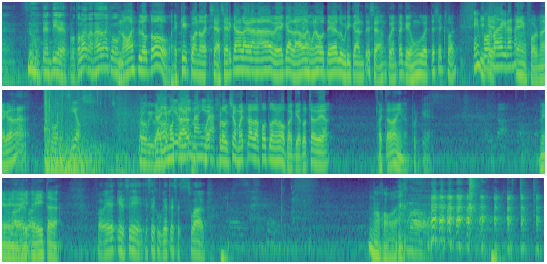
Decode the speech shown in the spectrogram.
No entendí. Explotó la granada con... No explotó. Es que cuando se acercan a la granada, ve que al lado es una botella de lubricante, se dan cuenta que es un juguete sexual. ¿En forma que- de granada? En forma de granada. Por Dios. Pero allí mostrar, mue- producción, muestra la foto de nuevo para que Rocha vea esta vaina, porque... Mira, mira, ahí, ahí está. Para ver ese, ese juguete sexual. No joda.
